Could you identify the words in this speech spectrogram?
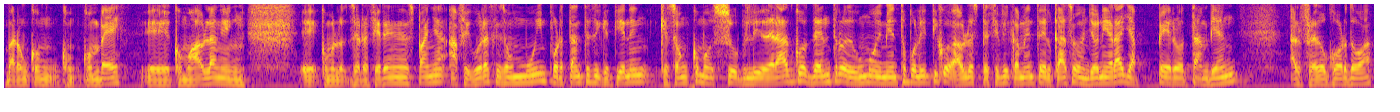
varón con, con, B, eh, como hablan en, eh, como se refieren en España, a figuras que son muy importantes y que tienen, que son como subliderazgos dentro de un movimiento político. Hablo específicamente del caso de don Johnny Araya, pero también Alfredo Córdoba,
